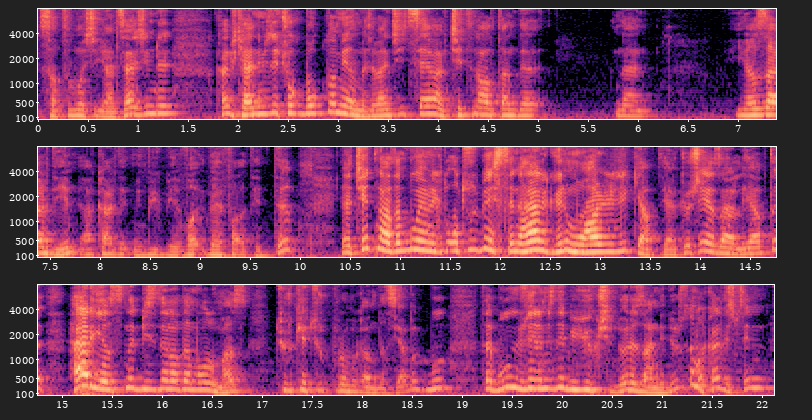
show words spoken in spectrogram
satılma şey. Yani sen şimdi kardeşim kendimize çok boklamayalım mesela. Ben hiç sevmem. Çetin Altan denen yazar diyeyim. Hakaret etmeyeyim. Büyük bir vefat etti. Ya Çetin Altan bu memlekette 35 sene her gün muharrirlik yaptı. Yani köşe yazarlığı yaptı. Her yazısında bizden adam olmaz. Türkiye Türk propagandası ya. Bak bu tabii bu üzerimizde bir yük şimdi öyle zannediyoruz ama kardeşim senin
